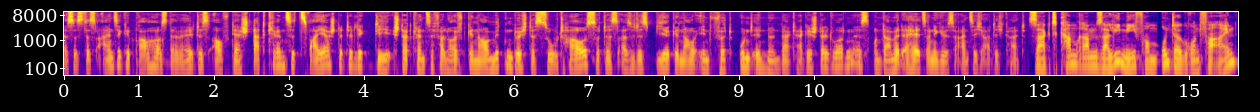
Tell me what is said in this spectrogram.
Es ist das einzige Brauhaus der Welt, das auf der Stadtgrenze zweier Städte liegt. Die Stadtgrenze verläuft genau mitten durch das Sudhaus, sodass also das Bier genau in Fürth und in Nürnberg hergestellt worden ist und damit erhält es eine gewisse Einzigartigkeit. Sagt Kamram Salimi vom Untergrundverein,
